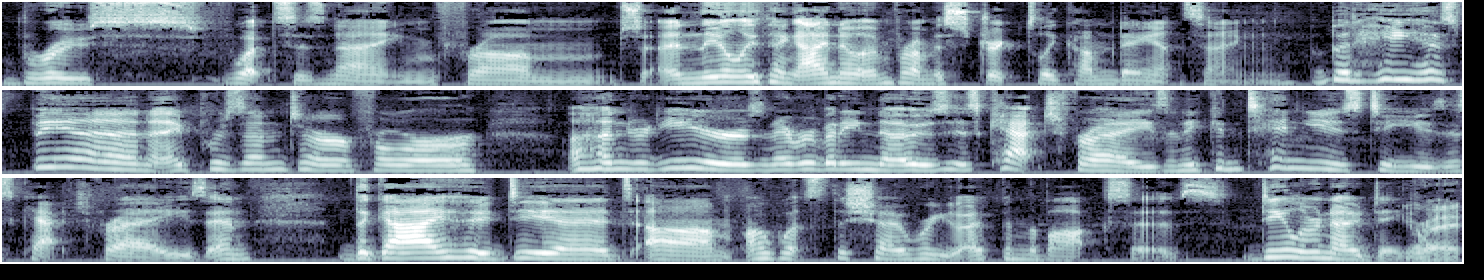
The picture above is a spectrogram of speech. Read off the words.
Bruce, what's his name from? And the only thing I know him from is Strictly Come Dancing. But he has been a presenter for a hundred years, and everybody knows his catchphrase, and he continues to use his catchphrase. And the guy who did, um, oh, what's the show where you open the boxes? Deal or No Deal. right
